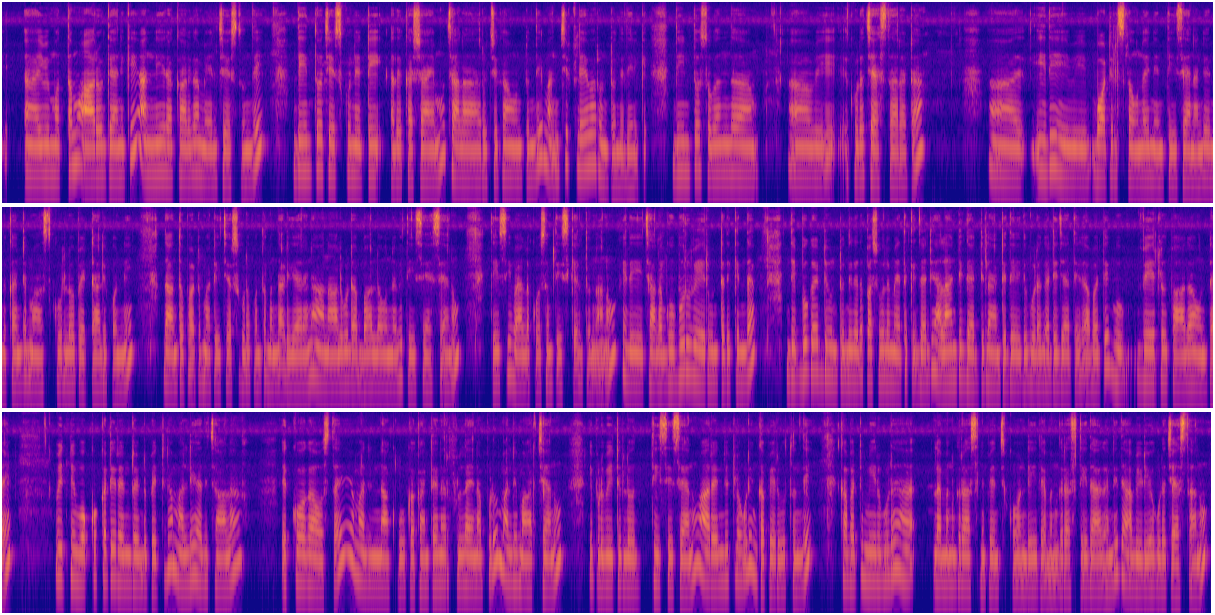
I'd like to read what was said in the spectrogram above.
ఇవి మొత్తము ఆరోగ్యానికి అన్ని రకాలుగా మేలు చేస్తుంది. దీంతో చేసుకునే టీ అదే కషాయము చాలా రుచిగా ఉంటుంది మంచి ఫ్లేవర్ ఉంటుంది దీనికి. దీంతో సుగంధ అవి కూడా చేస్తారట. ఇది బాటిల్స్లో ఉన్నాయి నేను తీసానండి ఎందుకంటే మా స్కూల్లో పెట్టాలి కొన్ని. దాంతోపాటు మా టీచర్స్ కూడా కొంతమంది అడిగారని ఆ నాలుగు డబ్బాల్లో ఉన్నవి తీసేసాను. తీసి వాళ్ళ కోసం తీసుకెళ్తున్నాను. ఇది చాలా గుబురు వేరు ఉంటుంది. కింద దిబ్బు గడ్డి ఉంటుంది కదా పశువుల మేతకి గడ్డి. అలాంటి గడ్డి లాంటిదే. ఇది కూడా గడ్డి జాతి కాబట్టి వేర్లు బాగా ఉంటాయి. వీటిని ఒక్కొక్కటి రెండు రెండు పెట్టినా మళ్ళీ అది చాలా ఎక్కువగా వస్తాయి. మరి నాకు ఒక కంటైనర్ ఫుల్ అయినప్పుడు మళ్ళీ మార్చాను. ఇప్పుడు వీటిల్లో తీసేసాను. ఆ రెండిట్లో కూడా ఇంకా పెరుగుతుంది. కాబట్టి మీరు కూడా లెమన్ గ్రాస్ని పెంచుకోండి. లెమన్ గ్రాస్ టీ తాగండి. ఆ వీడియో కూడా చేస్తాను.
